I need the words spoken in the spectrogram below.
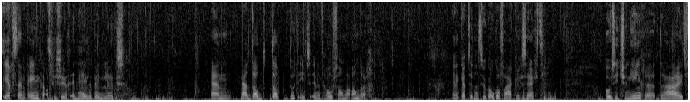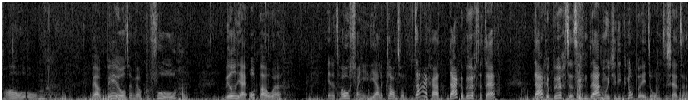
Eerste en enige adviseur in de hele Benelux. En nou, dat, dat doet iets in het hoofd van de ander. En ik heb dit natuurlijk ook al vaker gezegd. Positioneren draait vooral om welk beeld en welk gevoel wil jij opbouwen in het hoofd van je ideale klant. Want daar, gaat, daar gebeurt het, hè? Daar gebeurt het. Daar moet je die knop weten om te zetten.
